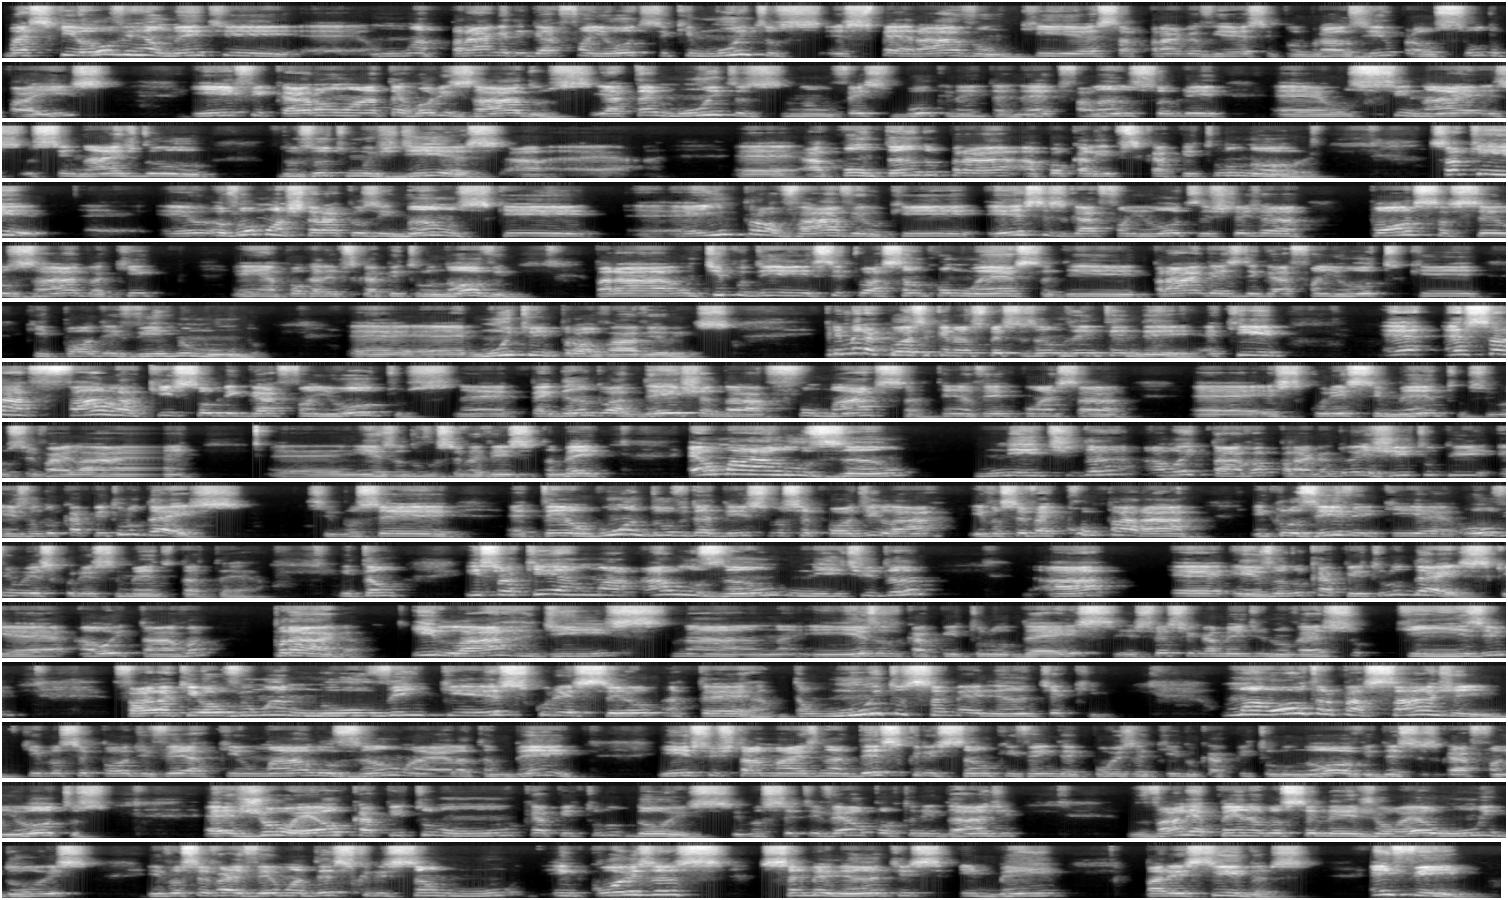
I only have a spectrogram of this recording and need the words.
Mas que houve realmente é, uma praga de gafanhotos e que muitos esperavam que essa praga viesse para o Brasil, para o sul do país e ficaram aterrorizados, e até muitos no Facebook, na internet, falando sobre é, os sinais, os sinais do, dos últimos dias, é, é, apontando para Apocalipse capítulo 9. Só que é, eu, vou mostrar para os irmãos que é, é improvável que esses gafanhotos esteja possa ser usado aqui em Apocalipse capítulo 9 para um tipo de situação como essa, de pragas de gafanhoto que que pode vir no mundo. É, é muito improvável isso. Primeira coisa que nós precisamos entender é que é, essa fala aqui sobre gafanhotos, né, pegando a deixa da fumaça, tem a ver com essa é, escurecimento. Se você vai lá é, em Êxodo, você vai ver isso também. É uma alusão nítida à oitava praga do Egito de Êxodo capítulo 10. Se você é, tem alguma dúvida disso, você pode ir lá e você vai comparar, inclusive que é, houve um escurecimento da Terra. Então, isso aqui é uma alusão nítida a é, Êxodo capítulo 10, que é a oitava praga. E lá diz, na, na, em Êxodo capítulo 10, especificamente no verso 15, fala que houve uma nuvem que escureceu a terra. Então, muito semelhante aqui. Uma outra passagem que você pode ver aqui, uma alusão a ela também, e isso está mais na descrição que vem depois aqui do capítulo 9, desses gafanhotos, é Joel capítulo 1, capítulo 2. Se você tiver a oportunidade, vale a pena você ler Joel 1 e 2, e você vai ver uma descrição em coisas semelhantes e bem parecidas. Enfim,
